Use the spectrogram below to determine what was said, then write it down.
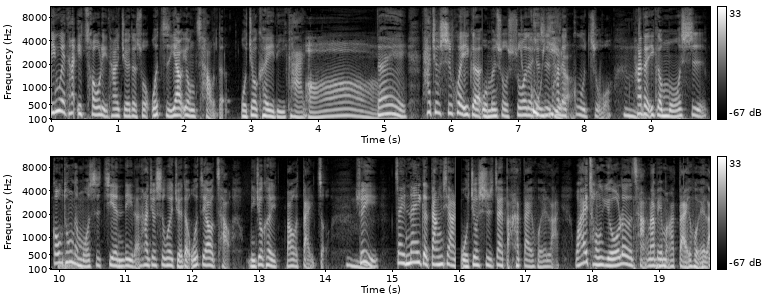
因为他一抽离，他觉得说我只要用吵的，我就可以离开。哦，对他就是会一个我们所说的，就是他的固着，他的一个模式，沟通的模式建立了，他就是会觉得我只要吵，你就可以把我带走。所以在那一个当下，我就是再把他带回来，我还从游乐场那边把他带回来，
